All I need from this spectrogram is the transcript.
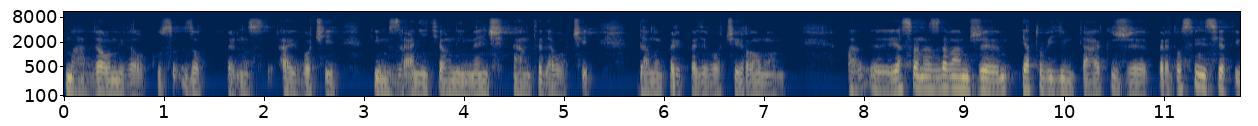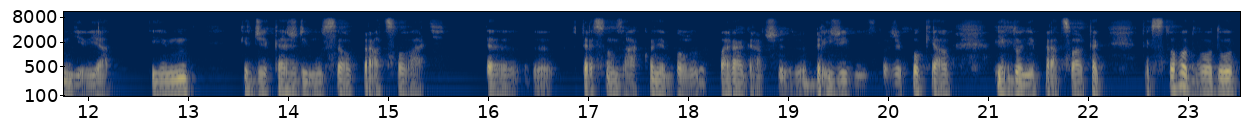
má veľmi veľkú zodpovednosť aj voči tým zraniteľným menšinám, teda voči, v danom prípade voči Rómom. A e, ja sa nazdávam, že ja to vidím tak, že pred 89. keďže každý musel pracovať e, v trestnom zákone bol paragraf príživníctvo, že pokiaľ niekto nepracoval, tak, tak z toho dôvodu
